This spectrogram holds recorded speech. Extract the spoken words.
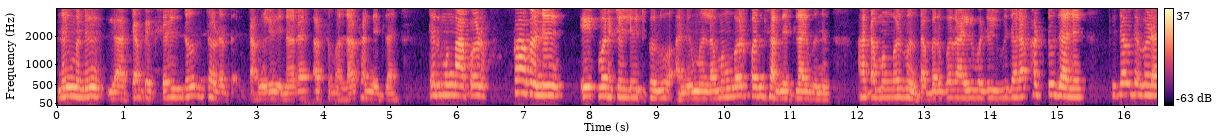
नाही म्हणे याच्यापेक्षाही दोन थोडं चांगले येणार आहे असं मला सांगितलं आहे तर मग आपण का म्हणे एक वर्ष लेट करू? आणि मला मंगळ पण सांगितलं आहे म्हणे. आता मंगळ म्हणता बरोबर आई वडील बी जरा खट्टू झाले. की जाऊ दे गड्या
